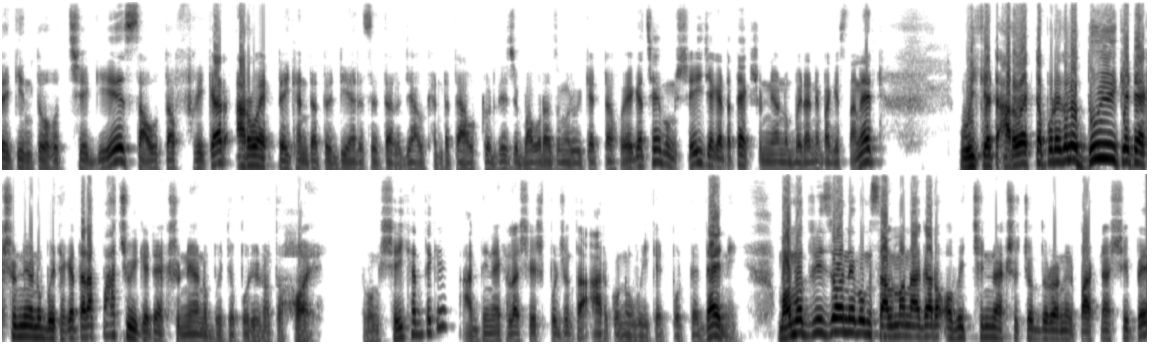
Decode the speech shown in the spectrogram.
জায়গাটাতে কিন্তু হচ্ছে গিয়ে সাউথ আফ্রিকার আরও একটা এখানটাতে ডিআরএস তারা, যা ওখানটাতে আউট করে দিয়েছে বাবর আজমের উইকেটটা হয়ে গেছে এবং সেই জায়গাটাতে একশো নিরানব্বই রানে পাকিস্তানের উইকেট আরও একটা পড়ে গেল। দুই উইকেটে একশো নিরানব্বই থেকে তারা পাঁচ উইকেটে একশো নিরানব্বইতে পরিণত হয় এবং সেইখান থেকে আট দিনের খেলা শেষ পর্যন্ত আর কোনো উইকেট পড়তে দেয়নি। মোহাম্মদ রিজওয়ান এবং সালমান আগার অবিচ্ছিন্ন একশো চোদ্দ রানের পার্টনারশিপে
